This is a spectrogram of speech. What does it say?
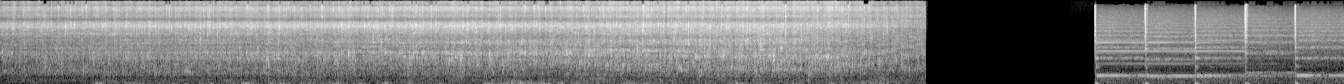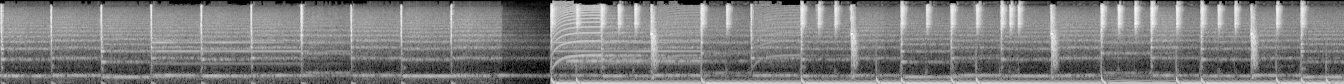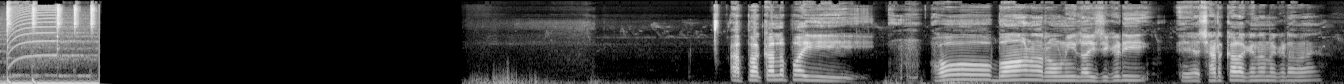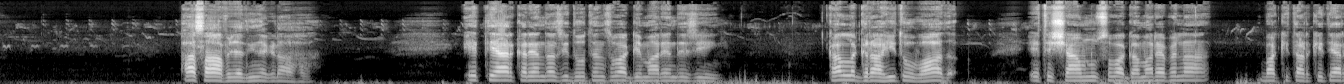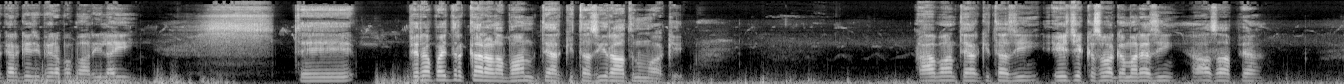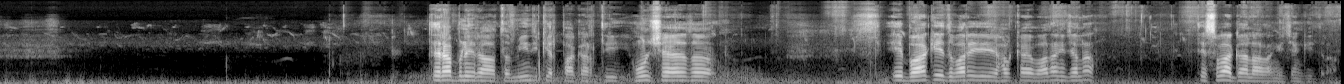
ਆਪਾਂ ਕੱਲ ਭਾਈ, ਹੋ ਬਾਣ ਰੌਣੀ ਲਾਈ ਸੀ ਕਿਹੜੀ, ਇਹ ਸੜਕ ਵਾਲਾ ਕਹਿੰਦਾ ਨਾ ਕਿਹੜਾ ਮੈਂ। ਆ ਸਾਫ਼ ਜਦੀ ਦਾ ਕਿਹੜਾ ਆਹ। ਇਹ ਤਿਆਰ ਕਰ ਜਾਂਦਾ ਸੀ ਦੋ ਤਿੰਨ ਸੁਹਾਗੇ ਮਾਰ ਜਾਂਦੇ ਸੀ। ਕੱਲ ਗਰਾਹੀ ਤੋਂ ਬਾਅਦ ਇੱਥੇ ਸ਼ਾਮ ਨੂੰ ਸੁਹਾਗਾ ਮਾਰਿਆ ਪਹਿਲਾਂ, ਬਾਕੀ ਤੜਕੇ ਤਿਆਰ ਕਰਕੇ ਸੀ ਫਿਰ ਆਪਾਂ ਬਾਰੀ ਲਾਈ। ਤੇ ਫਿਰ ਆਪਾਂ ਇੱਧਰ ਘਰ ਵਾਲਾ ਬਾਣ ਤਿਆਰ ਕੀਤਾ ਸੀ, ਰਾਤ ਨੂੰ ਆ ਕੇ। ਆਹ ਬਾਂਹ ਤਿਆਰ ਕੀਤਾ ਸੀ, ਇਹ ਚ ਇੱਕ ਸੁਹਾਗਾ ਮਾਰਿਆ ਸੀ, ਆਹ ਸਾਫ਼ ਪਿਆ। ਤੇ ਰੱਬ ਨੇ ਰਾਤ ਮੀਂਹ ਦੀ ਕਿਰਪਾ ਕਰਤੀ, ਹੁਣ ਸ਼ਾਇਦ ਇਹ ਬਾਹ ਕੇ ਦੁਬਾਰੇ ਹਲਕਾ ਵਾਹ ਦਾਂਗੇ ਚੱਲ ਤੇ ਸੁਹਾਗਾ ਲਾ ਦਾਂਗੇ ਚੰਗੀ ਤਰ੍ਹਾਂ।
